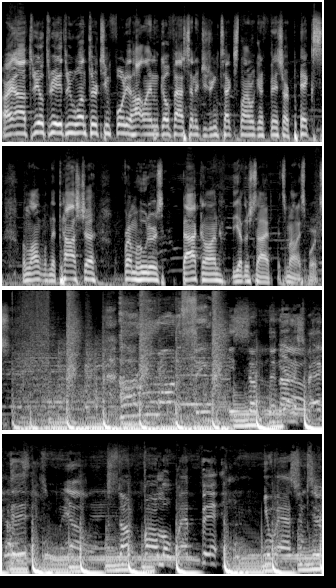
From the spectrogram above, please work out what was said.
All right, uh, 303 831 1340, the hotline and Go Fast Energy Drink text line. We're going to finish our picks along with Natasha from Hooters back on the other side. It's Mile High Sports. I don't wanna think it's something unexpected. Some form of weapon. You ask him to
